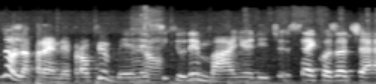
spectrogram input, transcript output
non la prende proprio bene, no. si chiude in bagno e dice sai cosa c'è?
